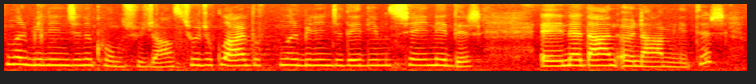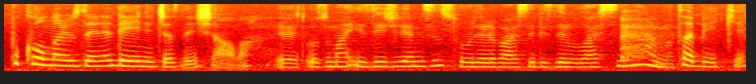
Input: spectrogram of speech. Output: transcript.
sınır bilincini konuşacağız. Çocuklarda sınır bilinci dediğimiz şey nedir? Ee, neden önemlidir? Bu konular üzerine değineceğiz inşallah. Evet o zaman izleyicilerimizin soruları varsa bizlere ulaşsınlar mı? Tabii ki.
